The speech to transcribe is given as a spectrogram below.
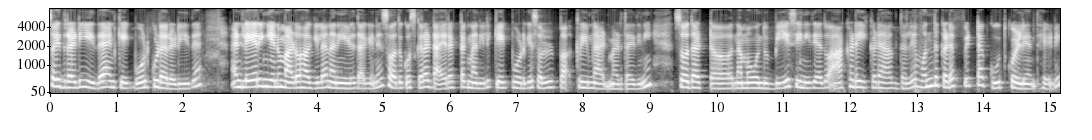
ಸೊ ಇದು ರೆಡಿ ಇದೆ ಆ್ಯಂಡ್ ಕೇಕ್ ಬೋರ್ಡ್ ಕೂಡ ರೆಡಿ ಇದೆ. ಆ್ಯಂಡ್ ಲೇಯರಿಂಗ್ ಏನು ಮಾಡೋ ಹಾಗಿಲ್ಲ ನಾನು ಹೇಳ್ದಾಗೇ ಸೊ ಅದಕ್ಕೋಸ್ಕರ ಡೈರೆಕ್ಟಾಗಿ ನಾನಿಲ್ಲಿ ಕೇಕ್ ಬೋರ್ಡ್ಗೆ ಸ್ವಲ್ಪ ಕ್ರೀಮ್ನ ಆ್ಯಡ್ ಮಾಡ್ತಾ ಇದ್ದೀನಿ. ಸೊ ದಟ್ ನಮ್ಮ ಒಂದು ಬೇಸ್ ಏನಿದೆ ಅದು ಆ ಕಡೆ ಈ ಕಡೆ ಆಗ್ದಲ್ಲೇ ಒಂದು ಕಡೆ ಫಿಟ್ಟಾಗಿ ಕೂತ್ಕೊಳ್ಳಿ ಅಂತ ಹೇಳಿ.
